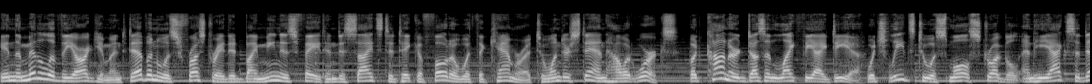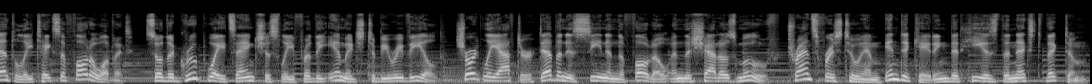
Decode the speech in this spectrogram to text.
In the middle of the argument, Devon was frustrated by Mina's fate and decides to take a photo with the camera to understand how it works. But Connor doesn't like the idea, which leads to a small struggle and he accidentally takes a photo of it. So the group waits anxiously for the image to be revealed. Shortly after, Devon is seen in the photo and the shadows move. Transfers to him, indicating that he is the next victim.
